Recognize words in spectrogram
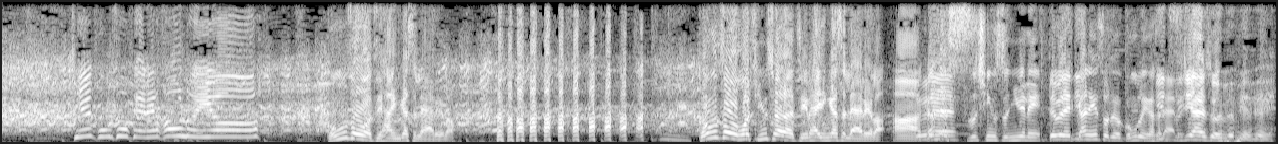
今天工作干的好累哟。工作这下应该是男的了。工作我听出来了，这盘应该是男的了啊！刚才事情是女的，对不对？刚才你说这个工作应该是男的，你自己还说别别别，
